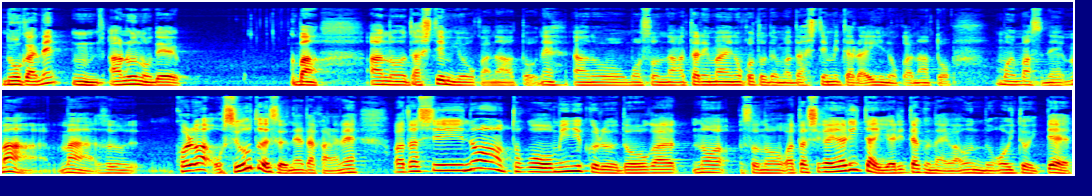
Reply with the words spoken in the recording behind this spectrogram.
のがね、うん、あるので、まあ、あの、出してみようかなとね、あの、もうそんな当たり前のことでも出してみたらいいのかなと思いますね。まあ、まあ、その、これはお仕事ですよね。だからね、私のとこを見に来る動画の、その、私がやりたい、やりたくないはうんぬん置いといて、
